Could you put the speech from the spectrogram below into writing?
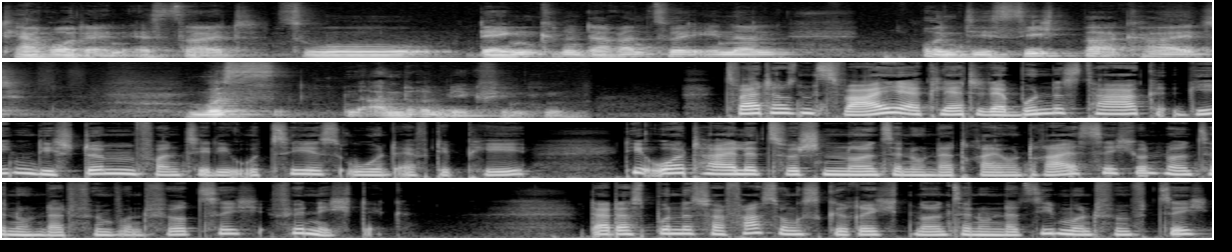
Terror der NS-Zeit zu denken und daran zu erinnern. Und die Sichtbarkeit muss einen anderen Weg finden. 2002 erklärte der Bundestag gegen die Stimmen von CDU, CSU und FDP die Urteile zwischen 1933 und 1945 für nichtig. da das Bundesverfassungsgericht 1957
